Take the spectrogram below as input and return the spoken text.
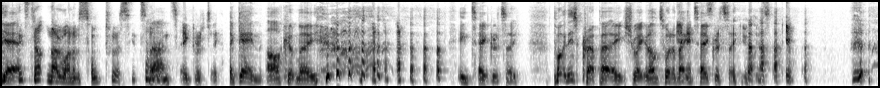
Yeah. It's not no one of salt to us, it's our integrity. Again, arc at me. integrity. Putting this crap out each week, and I'm talking about Yes. integrity. yes,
